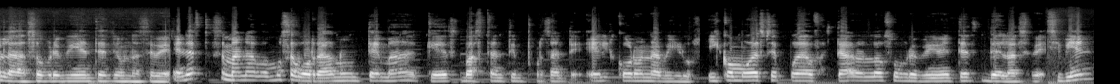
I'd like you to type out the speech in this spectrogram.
Hola sobrevivientes de una CB. En esta semana vamos a abordar un tema que es bastante importante, el coronavirus y cómo este puede afectar a los sobrevivientes de la CB. Si bien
